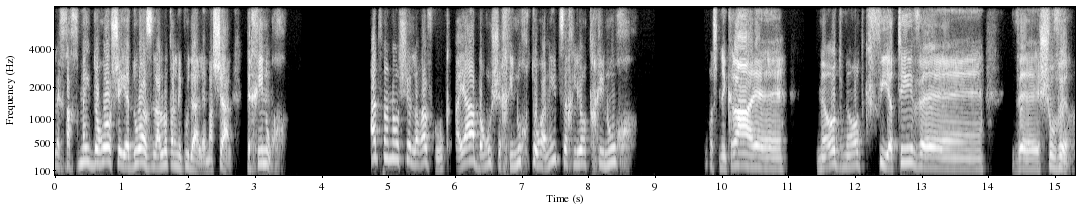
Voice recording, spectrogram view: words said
לחכמי דורו שידעו אז לעלות על נקודה למשל בחינוך עד זמנו של הרב קוק היה ברור שחינוך תורני צריך להיות חינוך מה שנקרא אה, מאוד מאוד כפייתי ו... ושובר.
